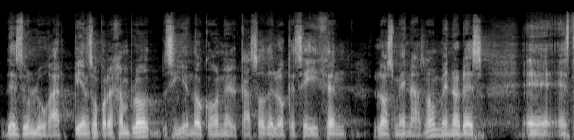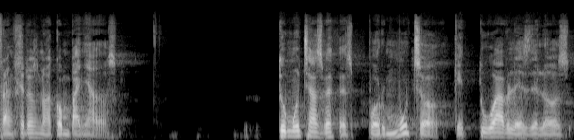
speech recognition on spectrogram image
desde un lugar. Pienso, por ejemplo, siguiendo con el caso de lo que se dicen los MENAS, ¿no? Menores eh, extranjeros no acompañados tú muchas veces, por mucho que tú hables de los,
